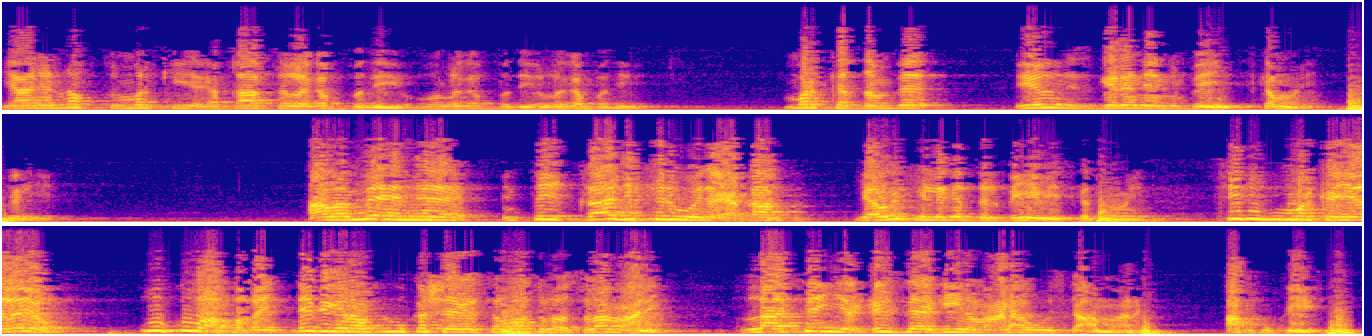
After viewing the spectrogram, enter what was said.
Yani naftu markii ciqaabta laga badiyo oo laga badiyo laga badiyo marka dambe iyadoon isgaranaynin bay iska mari wixii. Ama ma ahee intay qaadi kari weydo ciqaabta. Yaa wixii laga dalbayay bay iska samayn. Sidii buu marka yeelayo wuu ku waafaqay. Nebigana waxbuu ka sheegay salawatullahi wasalaamu caleyh laate iyo cuzaagiina macnaha wuu iska ammaanay. Afku ka yimi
